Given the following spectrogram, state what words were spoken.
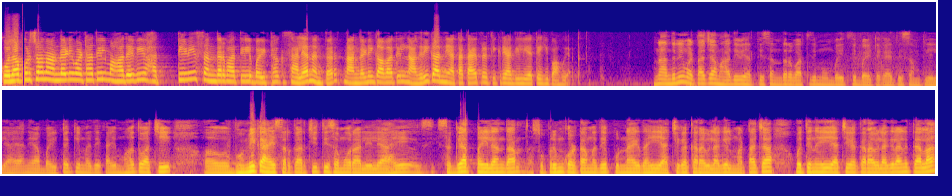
कोल्हापूरच्या नांदणी मठातील महादेवी हत्तीणी संदर्भातील बैठक झाल्यानंतर नांदणी गावातील नागरिकांनी आता काय प्रतिक्रिया दिली आहे तेही पाहूयात. नांदणी मठाच्या महादेवी हत्ती संदर्भातली मुंबईतली बैठक आहे ती संपलेली आहे आणि या बैठकीमध्ये काही महत्वाची भूमिका आहे सरकारची ती समोर आलेली आहे. सगळ्यात पहिल्यांदा सुप्रीम कोर्टामध्ये पुन्हा एकदा ही याचिका करावी लागेल मठाच्या वतीने ही याचिका करावी लागेल आणि त्याला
